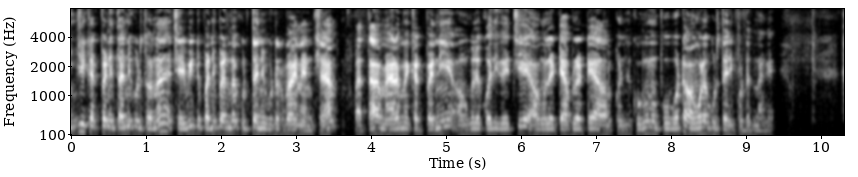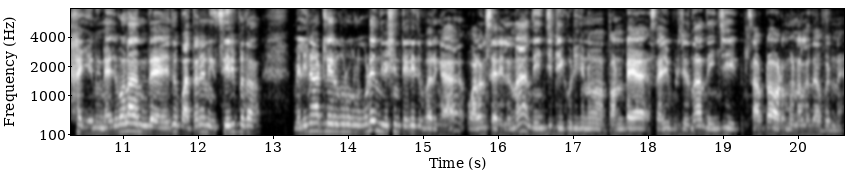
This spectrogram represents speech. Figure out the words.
இஞ்சி கட் பண்ணி தண்ணி கொடுத்தோன்னே சரி வீட்டு பண்ணி தான் கொடுத்து தண்ணி கொடுத்துருப்பாங்கன்னு நினச்சேன். பார்த்தா மேடமே கட் பண்ணி அவங்களே கொதிக்க வச்சு அவங்களே டேப்லெட்டு அதில் கொஞ்சம் குங்குமம் பூ போட்டு அவங்களே கொடுத்து தண்ணி போட்டுருந்தாங்க. எனக்கு நிஜமாலாம் அந்த இது பார்த்தோன்னா எனக்கு சிரிப்பு தான் வெளிநாட்டில் இருக்கிறவங்களுக்கு கூட இந்த விஷயம் தெரியுது பாருங்கள் உடம்பு சரியில்லைன்னா அந்த இஞ்சி டீ குடிக்கணும் தொண்டை சளி பிடிச்சிருந்தா அந்த இஞ்சி சாப்பிட்டா உடம்பு நல்லது அப்படின்னு.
